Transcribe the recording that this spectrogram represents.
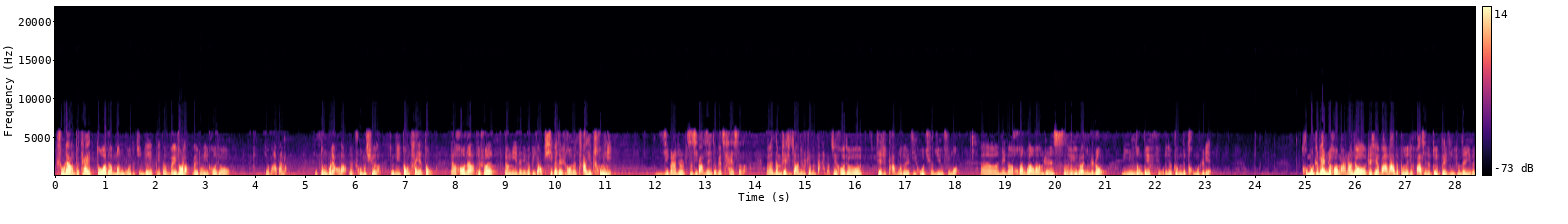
数量不太多的蒙古的军队给他围住了，围住以后就就麻烦了，就动不了了，就出不去了。就你动他也动，然后呢，就说等你的那个比较疲惫的时候呢，他一冲你，你基本上就是自己把自己都给踩死了。呃，那么这支仗就是这么打的，最后就这支大部队几乎全军覆没。呃，那个宦官王振死于乱军之中，明英宗被俘，这就著名的土木之变。土木之变之后，马上就这些瓦剌的部队就发起了对北京城的一个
